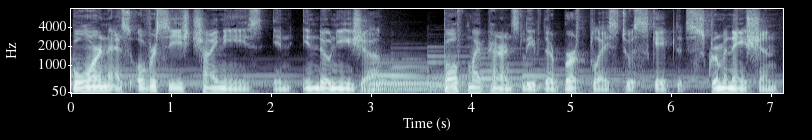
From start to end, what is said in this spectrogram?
Born as overseas Chinese in Indonesia, both my parents leave their birthplace to escape the discrimination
